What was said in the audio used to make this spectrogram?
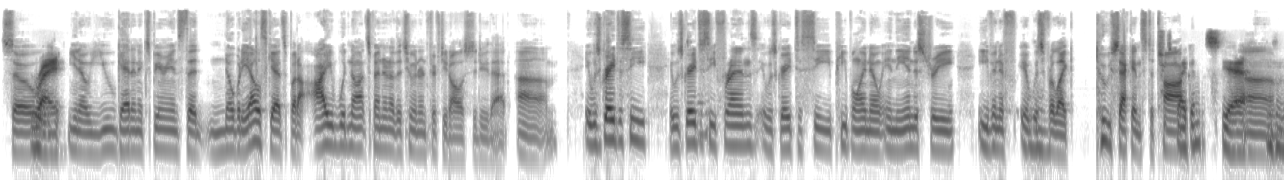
So, right. you know, you get an experience that nobody else gets, but I would not spend another $250 to do that. Um, it was great to see. It was great to see friends. It was great to see people I know in the industry, even if it was mm-hmm. for like two seconds to talk. Seconds, yeah. Um, mm-hmm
